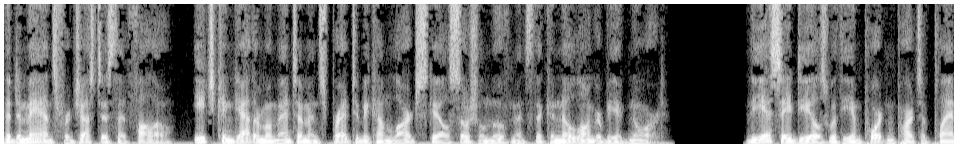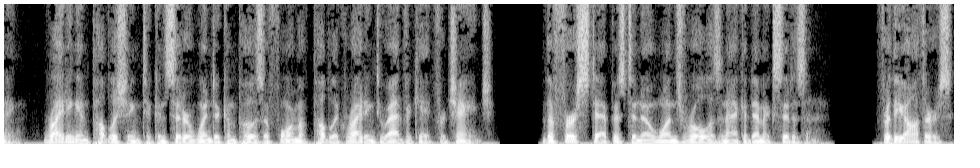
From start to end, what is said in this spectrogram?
the demands for justice that follow, each can gather momentum and spread to become large scale social movements that can no longer be ignored. The essay deals with the important parts of planning, writing, and publishing to consider when to compose a form of public writing to advocate for change. The first step is to know one's role as an academic citizen. For the authors,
